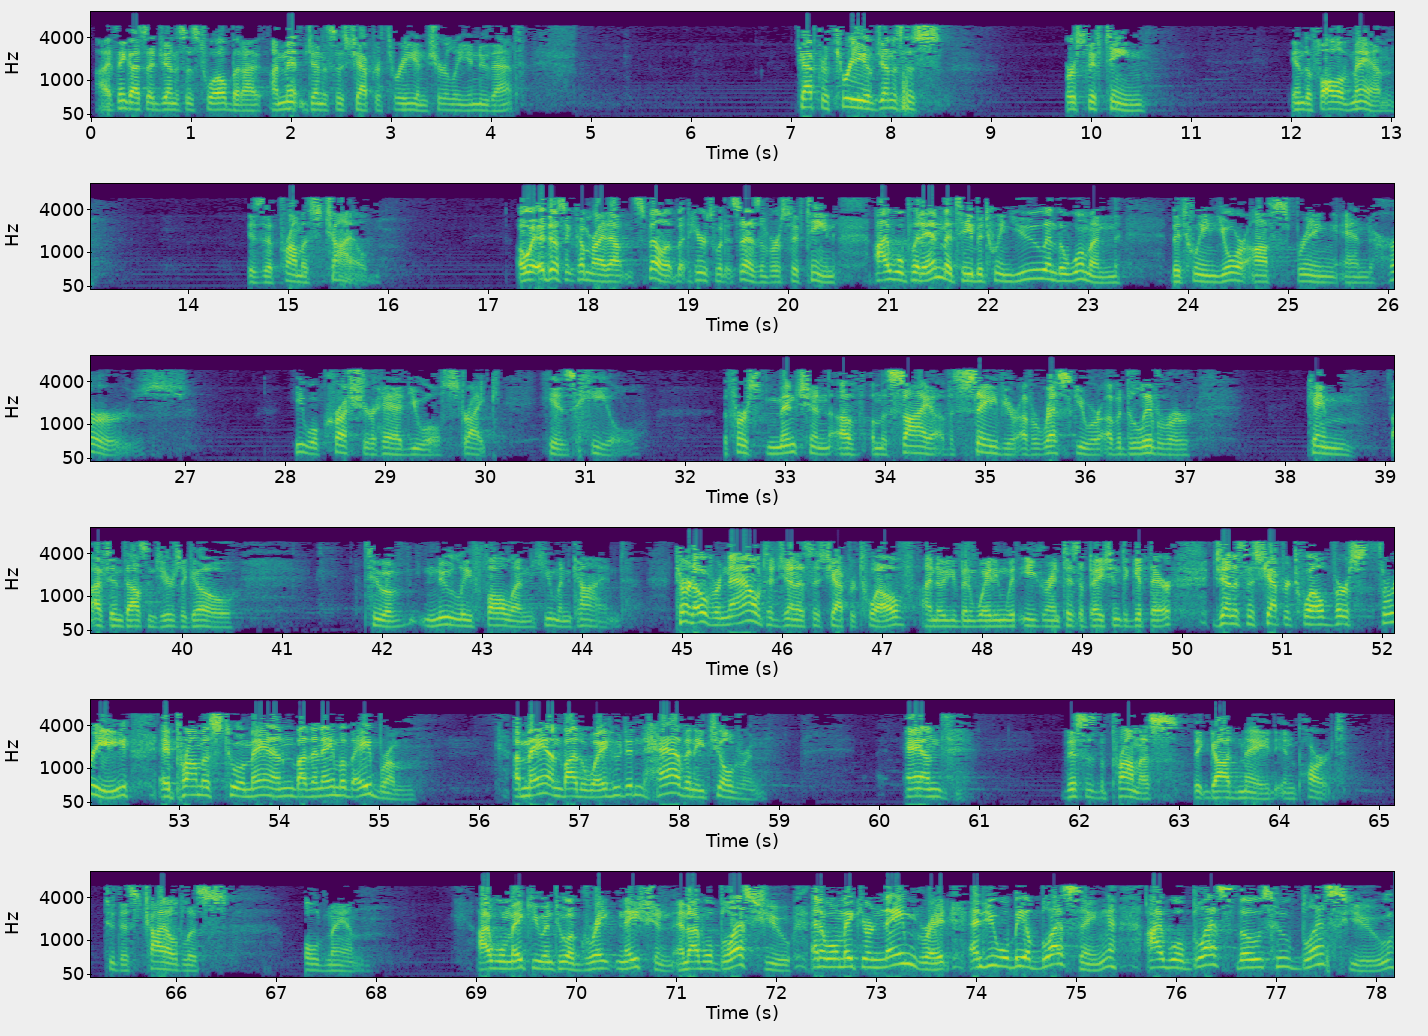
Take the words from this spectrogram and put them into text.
I think I said Genesis 12, but I, I meant Genesis chapter 3 and surely you knew that. Chapter 3 of Genesis verse 15 in the fall of man is the promised child. Oh, it doesn't come right out and spell it, but here's what it says in verse 15. I will put enmity between you and the woman, between your offspring and hers. He will crush your head, you will strike his heel. The first mention of a Messiah, of a Savior, of a rescuer, of a deliverer came five, ten thousand years ago to a newly fallen humankind. Turn over now to Genesis chapter 12. I know you've been waiting with eager anticipation to get there. Genesis chapter 12 verse 3, a promise to a man by the name of Abram. A man, by the way, who didn't have any children. And this is the promise that God made in part to this childless old man. I will make you into a great nation, and I will bless you, and I will make your name great, and you will be a blessing. I will bless those who bless you,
